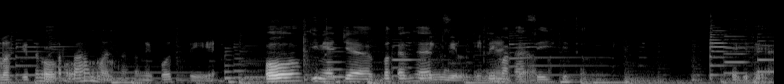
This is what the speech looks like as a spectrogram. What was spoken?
close gitu Oh, ntar oh, lama oh. jangan ngikutin. Oh, ini aja bucket head. Mending bil- ini Terima aja. kasih gitu. Kayak gitu ya.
